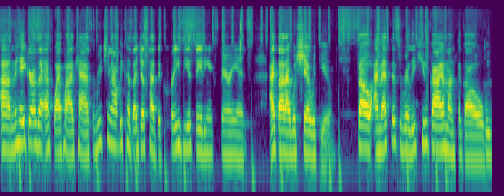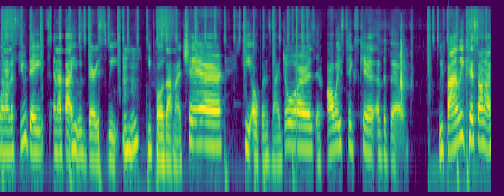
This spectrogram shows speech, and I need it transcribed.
Um, Hey Girls at FY podcast, reaching out because I just had the craziest dating experience I thought I would share with you. So I met this really cute guy a month ago. We went on a few dates and I thought he was very sweet. Mm-hmm. He pulls out my chair, he opens my doors, and always takes care of the bill. We finally kissed on our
